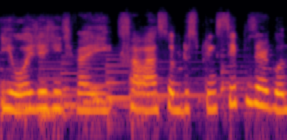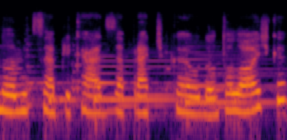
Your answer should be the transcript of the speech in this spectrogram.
E hoje a gente vai falar sobre os princípios ergonômicos aplicados à prática odontológica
